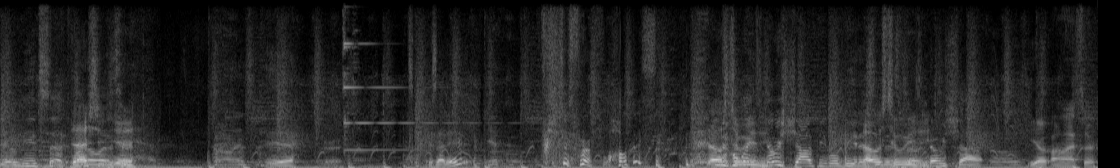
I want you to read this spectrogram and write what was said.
Yo, me and Seth. final answer. Yeah. Final answer. Yeah. Is that it? Yeah. Just for flawless? That was no, too way, easy. no shot people beating us That in was this, too bro. easy. No shot. Yep. Final answer.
